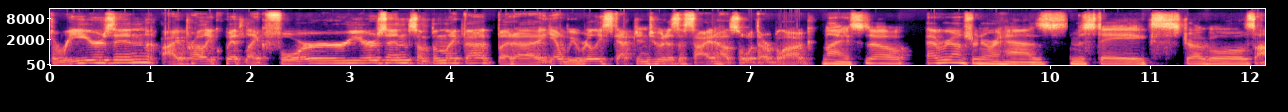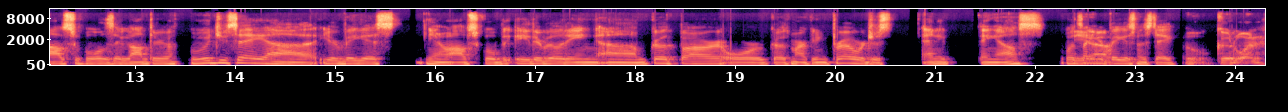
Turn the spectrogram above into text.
3 years in. I probably quit like 4 years in, something like that. But uh yeah, we really stepped into it as a side hustle with our blog. Nice. So every entrepreneur has mistakes, struggles, obstacles they've gone through. Would you say uh, your biggest, you know, obstacle, either building um, Growth Bar or Growth Marketing Pro, or just anything else? What's yeah. like your biggest mistake? Oh, good one.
